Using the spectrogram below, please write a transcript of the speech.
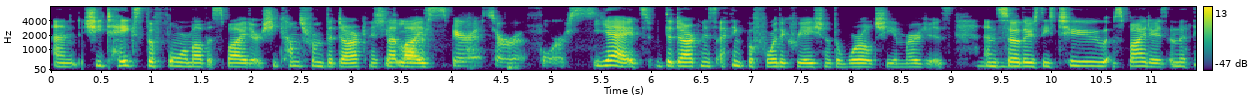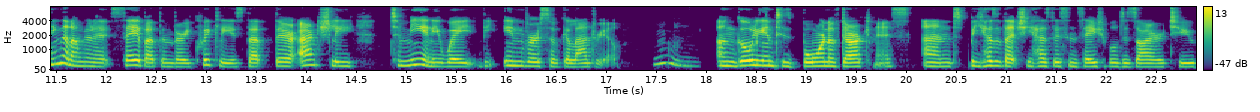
And she takes the form of a spider. She comes from the darkness She's that lies. spirit or a force. Yeah, it's the darkness. I think before the creation of the world, she emerges. Mm. And so mm. there's these two spiders. And the thing that I'm going to say about them very quickly is that they're actually, to me anyway, the inverse of Galadriel. Mm. Ungoliant is born of darkness, and because of that, she has this insatiable desire to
